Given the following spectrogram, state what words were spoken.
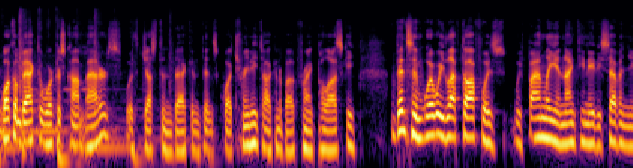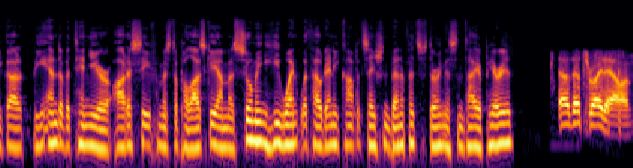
Welcome back to Workers' Comp Matters with Justin Beck and Vince Quatrini talking about Frank Pawlosky. Vincent, where we left off was we finally in 1987 you got the end of a 10-year odyssey for Mr. Pawlosky. I'm assuming he went without any compensation benefits during this entire period. Uh, that's right, Alan.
